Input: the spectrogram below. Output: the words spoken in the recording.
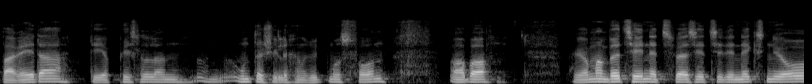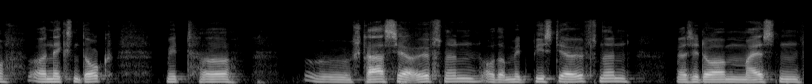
Barreda, die ein bisschen einen, einen unterschiedlichen Rhythmus fahren. Aber ja, man wird sehen, jetzt, wer es jetzt in den nächsten Jahr, äh, nächsten Tag mit äh, äh, Straße eröffnen oder mit Piste eröffnen, wer sich da am meisten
